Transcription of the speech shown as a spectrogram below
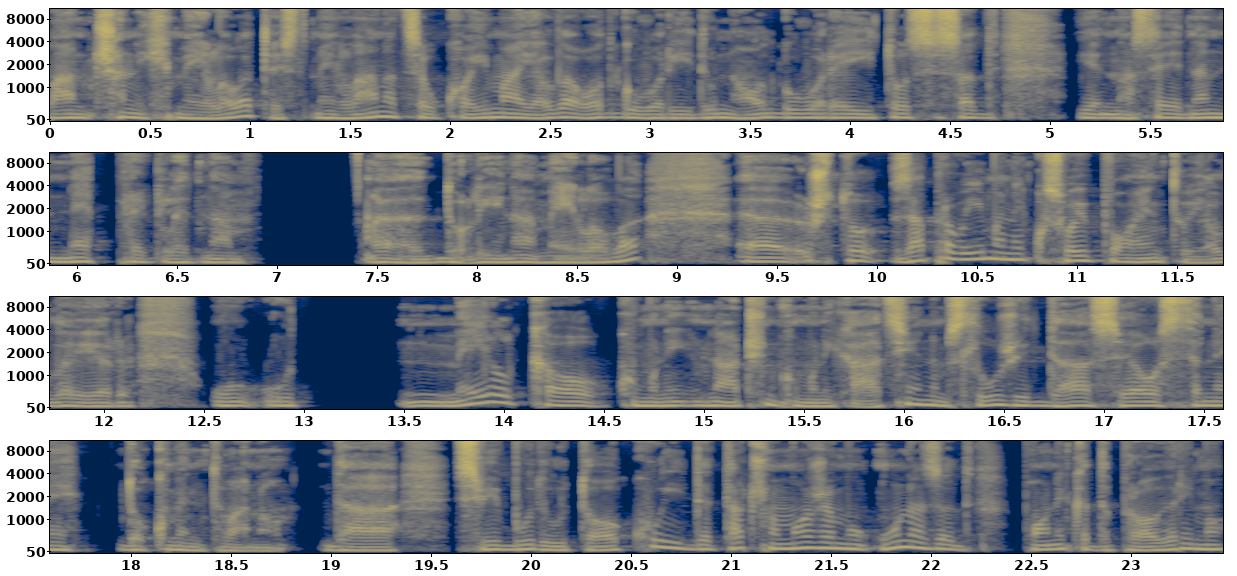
lančanih mailova, to jest mail lanaca u kojima jel da, odgovori idu na odgovore i to se sad je, nastaje jedna nepregledna dolina mailova, što zapravo ima neku svoju poentu, jel da, jer u, u mail kao komuni način komunikacije nam služi da sve ostane dokumentovano, da svi budu u toku i da tačno možemo unazad ponekad da proverimo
